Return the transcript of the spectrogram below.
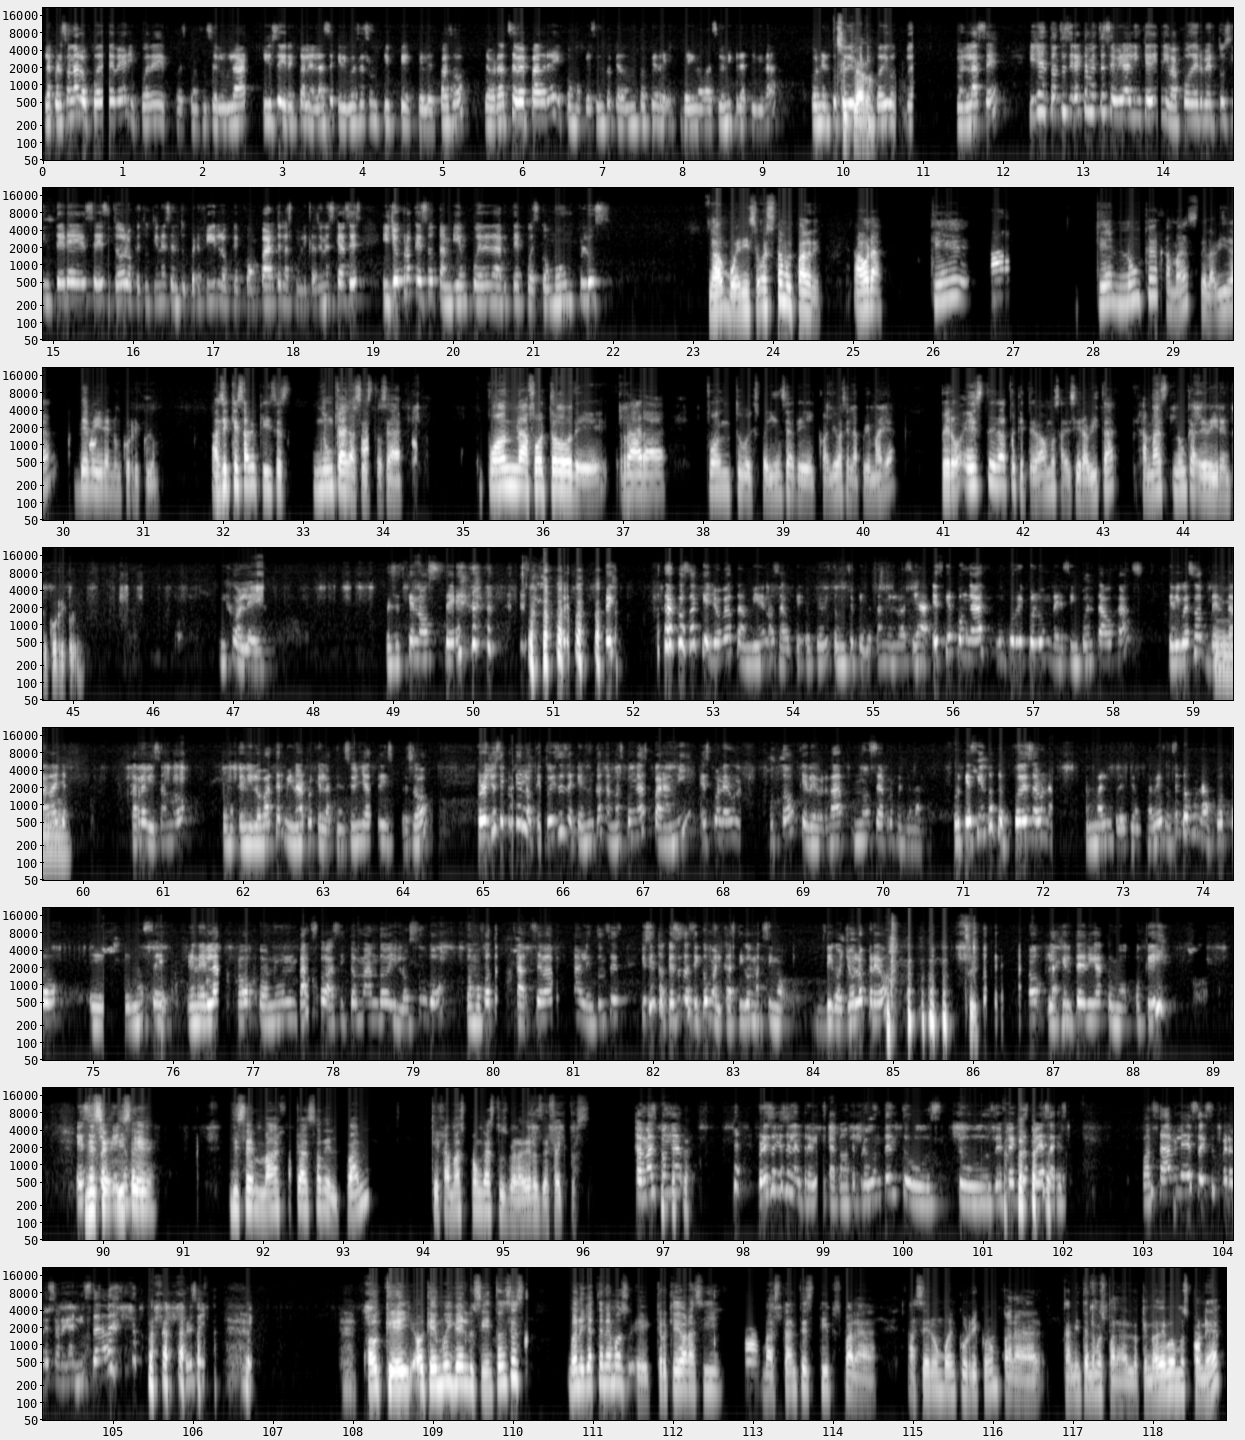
la persona lo puede ver y puede, pues, con su celular irse directo al enlace, que digo, ese es un tip que, les paso. La verdad se ve padre y como que siento que da un toque de, innovación y creatividad. Poner tu código, tu, enlace, y ya entonces directamente se va a LinkedIn y va a poder ver tus intereses y todo lo que tú tienes en tu perfil, lo que compartes, las publicaciones que haces. Y yo creo que eso también puede darte, pues, como un plus. No, buenísimo. Eso está muy padre. Ahora, ¿qué que nunca jamás de la vida debe ir en un currículum. Así que algo que dices, nunca hagas esto. O sea, pon una foto de rara, pon tu experiencia de cuando ibas en la primaria, pero este dato que te vamos a decir ahorita jamás, nunca debe ir en tu currículum. Híjole, pues es que no sé. Otra cosa que yo veo también, o sea, que, he visto mucho que yo también lo hacía, es que pongas un currículum de 50 hojas, que digo eso de entrada ya mm. está revisando, como que ni lo va a terminar porque la atención ya se dispersó. Pero yo sí creo que lo que tú dices de que nunca jamás pongas, para mí es poner una foto que de verdad no sea profesional. Porque siento que puede ser una, mala impresión, ¿sabes? O sea, tomo una foto, eh, no sé, en el lago con un vaso así tomando y lo subo como foto, se va a ver mal. Entonces, yo siento que eso es así como el castigo máximo. Digo, yo lo creo. sí. La gente diga como, ok. Eso dice, es lo que dice, dice Mag Casa del Pan que jamás pongas tus verdaderos defectos. Jamás pongas. Por eso ya es en la entrevista, cuando te pregunten tus, tus defectos, voy a ser responsable, soy súper desorganizada. Ok, ok, muy bien, Lucy. Entonces, bueno, ya tenemos, eh, creo que ahora sí, bastantes tips para hacer un buen currículum, para también tenemos para lo que no debemos poner.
